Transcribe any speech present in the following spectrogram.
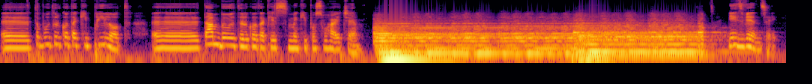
e, to był tylko taki pilot. E, tam były tylko takie smyki, posłuchajcie. Nic więcej.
